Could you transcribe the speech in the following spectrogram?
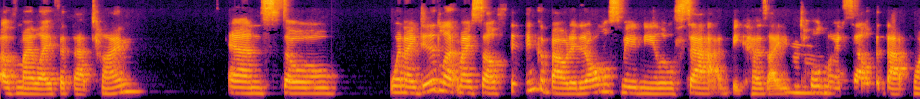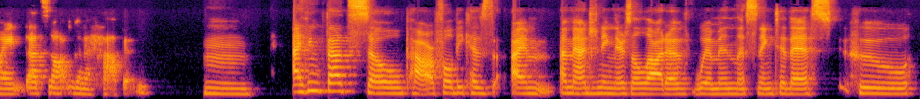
of my life at that time. And so when I did let myself think about it, it almost made me a little sad because I mm. told myself at that point that's not going to happen. Mm. I think that's so powerful because I'm imagining there's a lot of women listening to this who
